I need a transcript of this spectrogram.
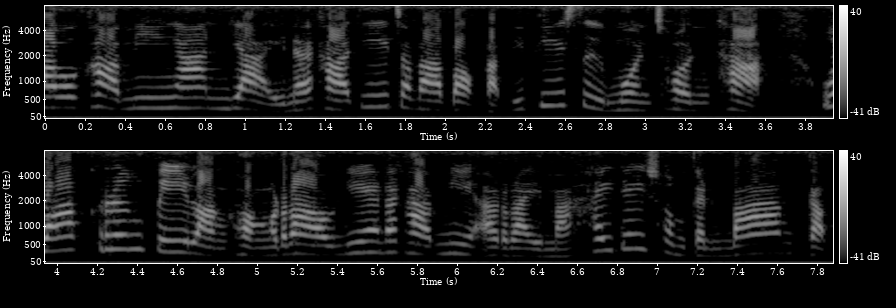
เราค่ะมีงานใหญ่นะคะ ที่จะมาบอกกับพี่ๆสื่อมวลชนค่ะ ว่าครึ่งปีหลังของเราเนี่ยนะคะ มีอะไรมาให้ได้ชมกันบ้างกับ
